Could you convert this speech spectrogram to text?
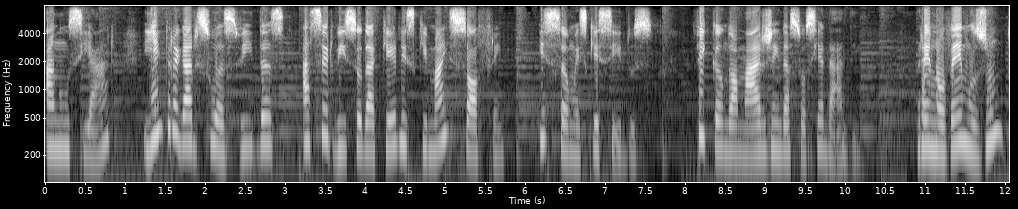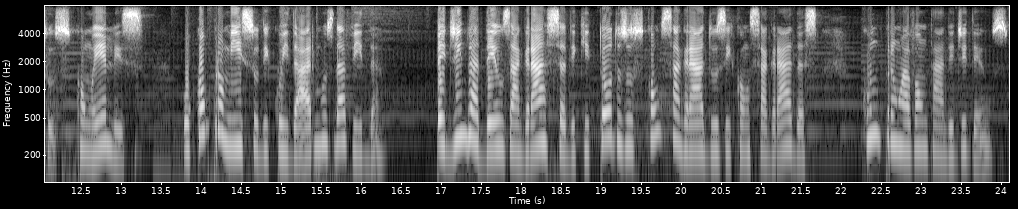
anunciar e entregar suas vidas a serviço daqueles que mais sofrem e são esquecidos, ficando à margem da sociedade. Renovemos juntos com eles o compromisso de cuidarmos da vida, pedindo a Deus a graça de que todos os consagrados e consagradas cumpram a vontade de Deus.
